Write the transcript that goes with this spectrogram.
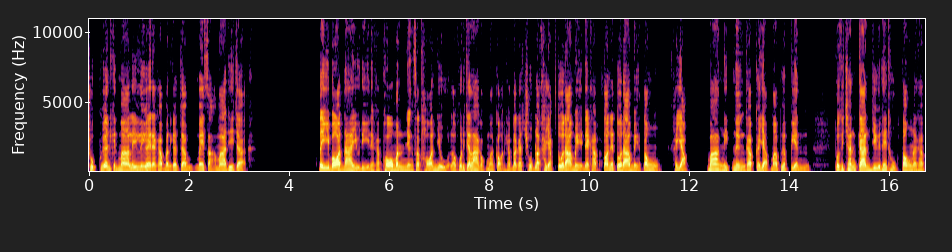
ชุบเพื่อนขึ้นมาเรื่อยๆนะครับ มันก็จะไม่สามารถที่จะตีบอสได้อยู่ดีนะครับ เพราะมันยังสะท้อนอยู่ เราควรที่จะลากออกมาก่อนครับ แล้วก็ชุบแล้วขยับตัวดาเมจเนี่ยครับ ตอนนี้ตัวดาเมจต้องขยับบ้างนิดหนึ่งครับ ขยับมาเพื่อเปลี่ยนโพซิชันการยืนให้ถูกต้องนะครับ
